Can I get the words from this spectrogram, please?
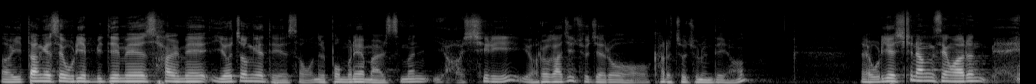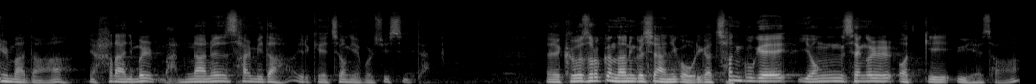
어, 이 땅에서 우리의 믿음의 삶의 여정에 대해서 오늘 본문의 말씀은 여실히 여러 가지 주제로 가르쳐 주는데요. 예, 우리의 신앙생활은 매일마다 하나님을 만나는 삶이다 이렇게 정해 볼 수 있습니다. 예, 그것으로 끝나는 것이 아니고 우리가 천국의 영생을 얻기 위해서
